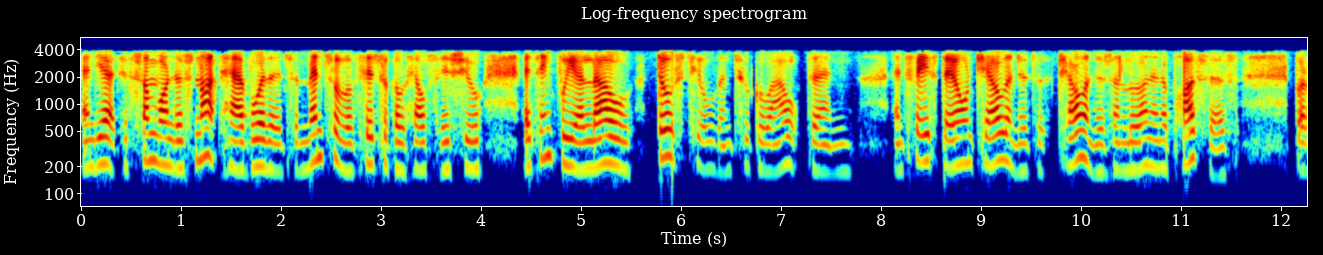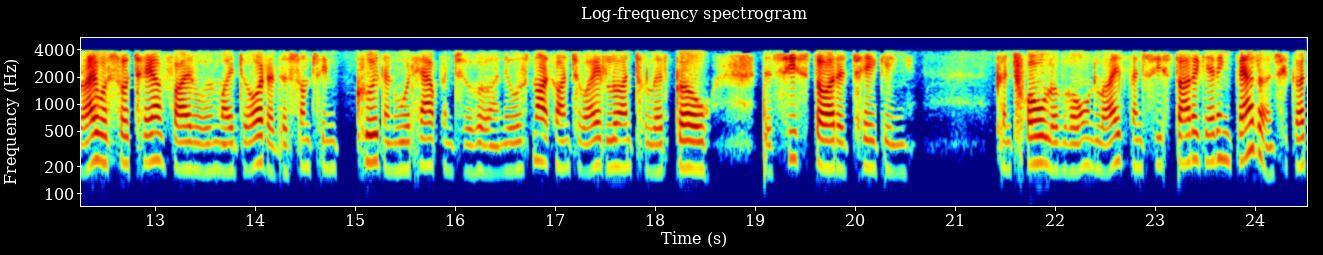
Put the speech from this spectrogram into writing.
And yet, if someone does not have, whether it's a mental or physical health issue, I think we allow those children to go out and and face their own challenges, challenges and learn in a process. But I was so terrified with my daughter that something could and would happen to her, and it was not until I learned to let go that she started taking control of her own life, and she started getting better, and she got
